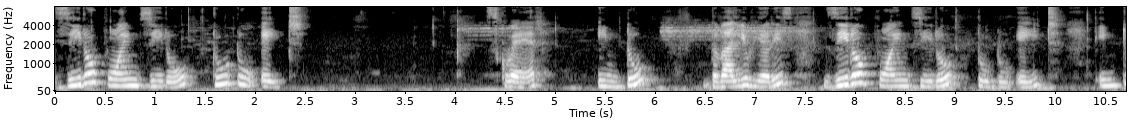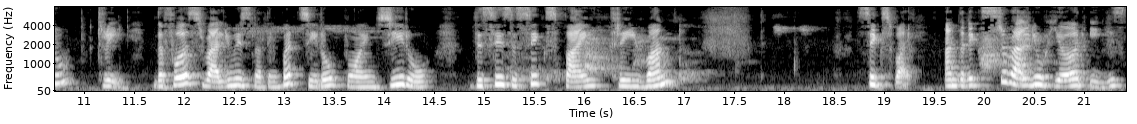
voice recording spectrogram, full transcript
0 0.0228 square into the value here is 0 0.0228 into 3 the first value is nothing but 0 0.0. This is 6531 And the next value here is,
